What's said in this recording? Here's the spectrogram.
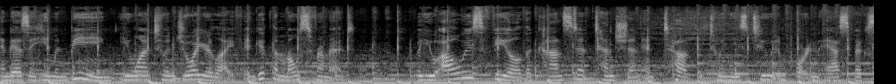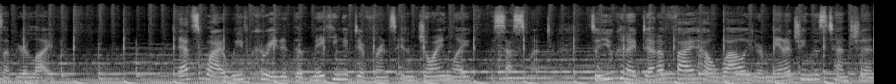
And as a human being, you want to enjoy your life and get the most from it. But you always feel the constant tension and tug between these two important aspects of your life. That's why we've created the Making a Difference in Enjoying Life assessment so you can identify how well you're managing this tension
